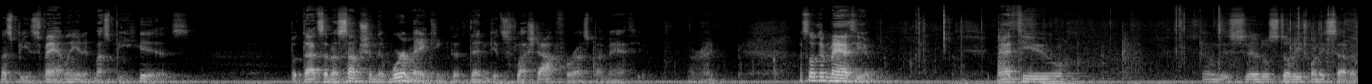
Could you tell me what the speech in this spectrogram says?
must be his family and it must be his. But that's an assumption that we're making that then gets fleshed out for us by Matthew. All right, let's look at Matthew. Matthew, oh, it'll still be 27.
